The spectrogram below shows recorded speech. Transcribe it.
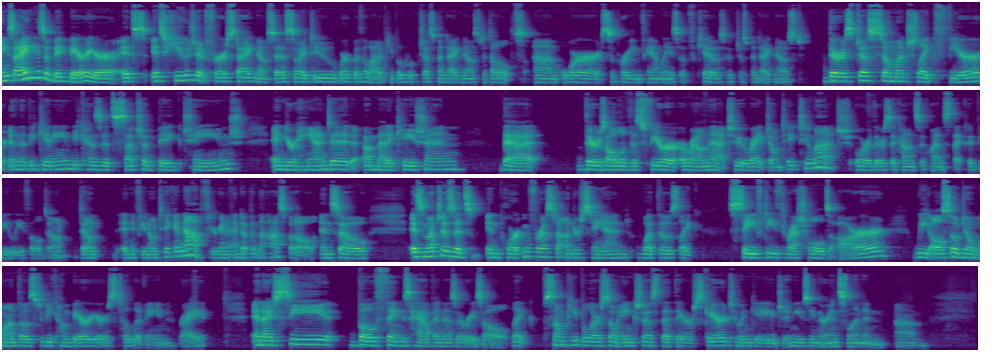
anxiety is a big barrier. It's it's huge at first diagnosis so i do work with a lot of people who have just been diagnosed adults um, or supporting families of kiddos who've just been diagnosed. There's just so much like fear in the beginning because it's such a big change and you're handed a medication that there's all of this fear around that too right? Don't take too much or there's a consequence that could be lethal. Don't don't and if you don't take enough you're going to end up in the hospital. And so as much as it's important for us to understand what those like safety thresholds are, we also don't want those to become barriers to living, right? And I see both things happen as a result. Like some people are so anxious that they're scared to engage in using their insulin, and um,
